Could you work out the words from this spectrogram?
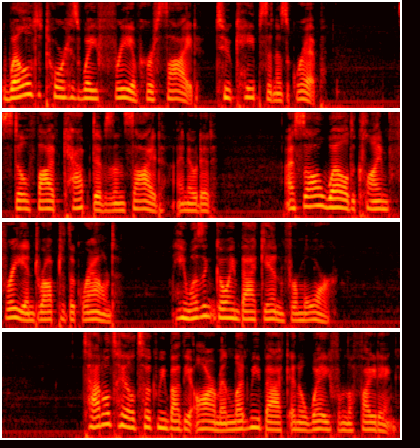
Weld tore his way free of her side, two capes in his grip. Still five captives inside, I noted. I saw Weld climb free and drop to the ground. He wasn't going back in for more. Tattletale took me by the arm and led me back and away from the fighting,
